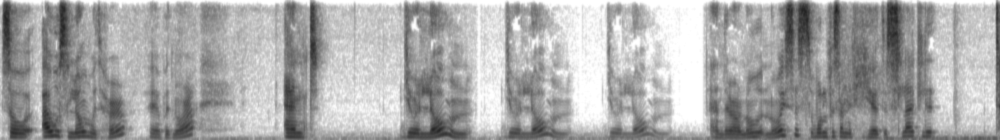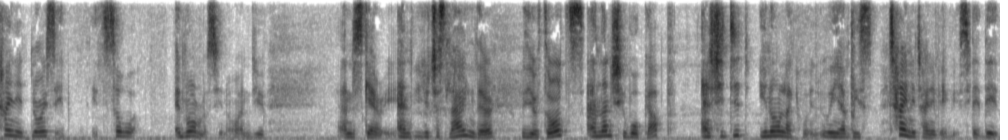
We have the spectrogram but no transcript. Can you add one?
So I was alone with her, uh, with Nora. And you're alone. You're alone. You're alone. And there are no noises. So all of a sudden, if you hear the slightly tiny noise, it, it's so enormous, you know, and you and scary. And you're just lying there with your thoughts. And then she woke up and she did, you know, like when, when you have these tiny, tiny babies, they, they,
